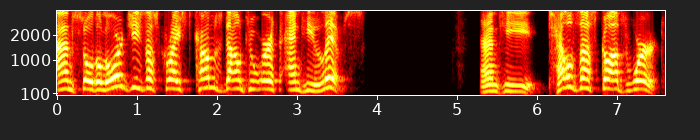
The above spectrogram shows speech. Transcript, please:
And so the Lord Jesus Christ comes down to earth and he lives. and he tells us God's word.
